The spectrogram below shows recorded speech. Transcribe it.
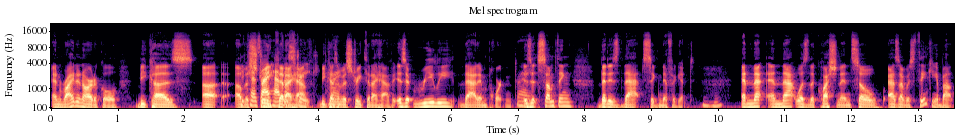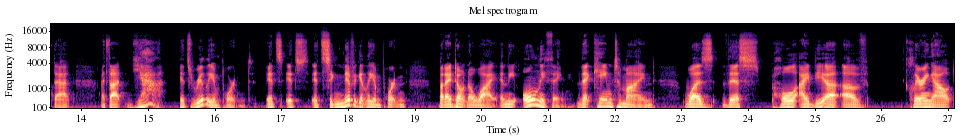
and write an article because uh, of Because I a streak have that a I have? streak, Because of a streak that I have. Is it really that important? Right. Is it something that is that significant? Mm-hmm. And that and that was the question. And so as I was thinking about that, I thought, yeah, it's really important. It's it's it's significantly important, but I don't know why. And the only thing that came to mind was this whole idea of clearing out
